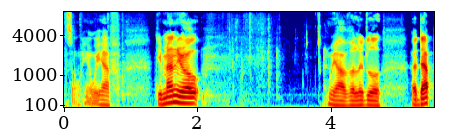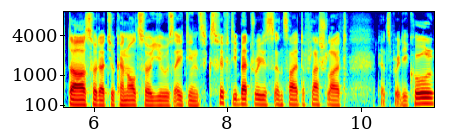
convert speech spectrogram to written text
So here we have the manual. We have a little adapter so that you can also use 18650 batteries inside the flashlight. That's pretty cool.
